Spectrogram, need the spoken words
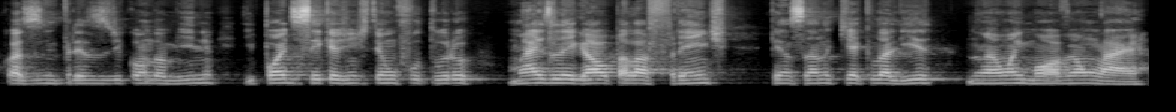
com as empresas de condomínio e pode ser que a gente tenha um futuro mais legal pela frente, pensando que aquilo ali não é um imóvel, é um lar.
